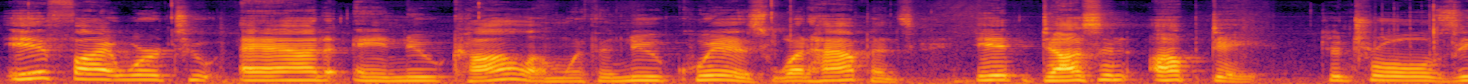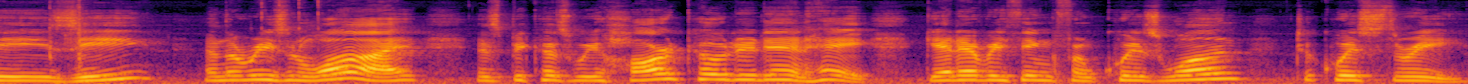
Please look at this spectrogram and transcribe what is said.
If I were to add a new column with a new quiz, what happens? It doesn't update. Control Z, Z. And the reason why is because we hard coded in, hey, get everything from quiz 1 to quiz 3.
